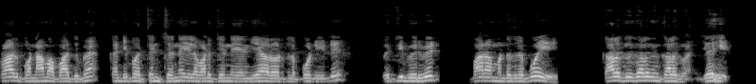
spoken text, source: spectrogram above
ஃப்ராட் பண்ணாமல் பார்த்துப்பேன். கண்டிப்பாக தென் சென்னை இல்லை வட சென்னை எங்கேயாவது ஒரு இடத்துல போட்டிக்கிட்டு வெற்றி பெறுவேன். பாராமன்றத்தில் போய் கலக்கு கலக்குன்னு கலக்குவேன். ஜெய்ஹிந்த்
